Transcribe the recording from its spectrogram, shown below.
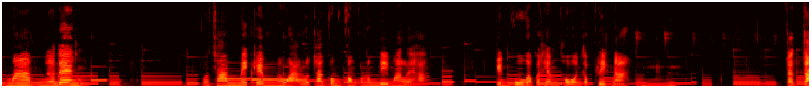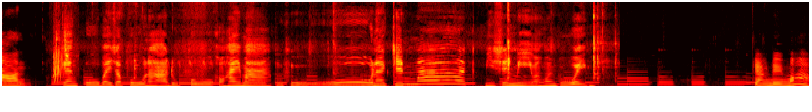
ดมากเนื้อเด้งรสชาติไม่เค็มไม่หวานรสชาติกลมกล่อมกำลังดีมากเลยค่ะ กินคู่กับกระเทียมโทนกับพริกนะ อืม จัดจ้าน แกงปูใบชะพูนะคะ ดูปูเขาให้มาโอ้โหน่ากินมาก มีเส้นหมี่มาห้อยด้วย แกงดีมาก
